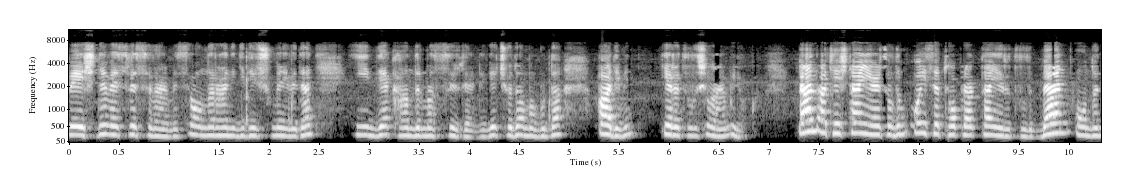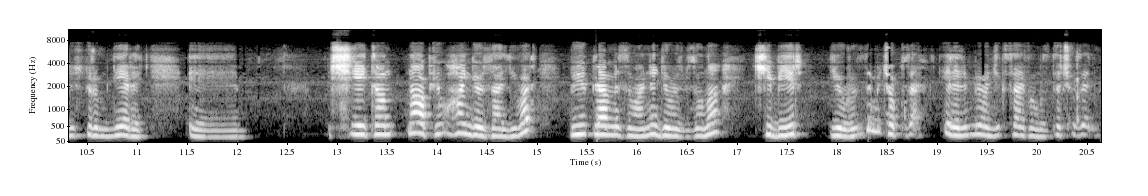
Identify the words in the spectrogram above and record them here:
ve eşine vesvese vermesi. Onlara hani gidin şu meyveden yiyin diye kandırması üzerine geçiyordu. Ama burada Adem'in yaratılışı var mı? Yok. Ben ateşten yaratıldım. O ise topraktan yaratıldı. Ben ondan üstürüm diyerek eee, şeytan ne yapıyor? Hangi özelliği var? Büyüklenmesi var. Ne diyoruz biz ona? Kibir diyoruz değil mi? Çok güzel. Gelelim bir önceki sayfamızı da çözelim.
